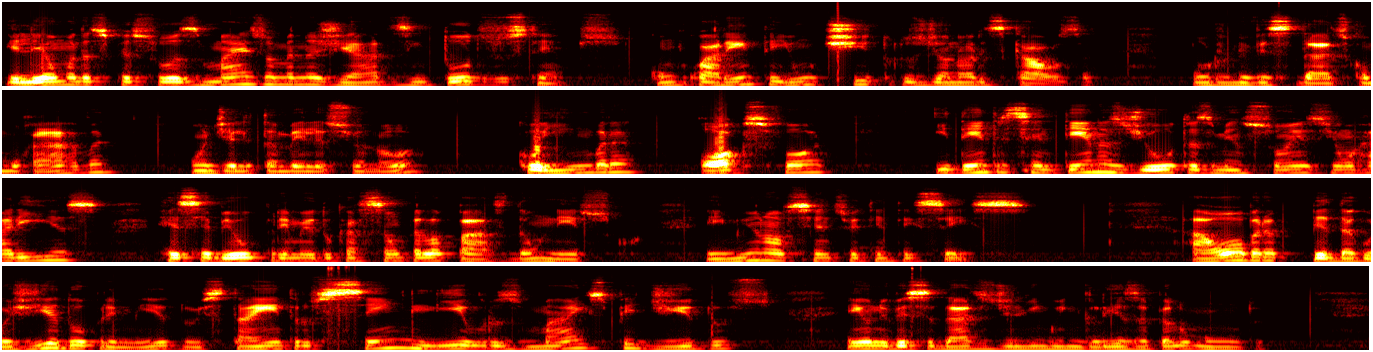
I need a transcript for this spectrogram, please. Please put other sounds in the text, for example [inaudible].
ele é uma das pessoas mais homenageadas em todos os tempos, com 41 títulos de honoris causa, por universidades como Harvard, onde ele também lecionou, Coimbra, Oxford e, dentre centenas de outras menções e honrarias, recebeu o Prêmio Educação pela Paz da Unesco em 1986. A obra Pedagogia do Oprimido está entre os 100 livros mais pedidos em universidades de língua inglesa pelo mundo,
